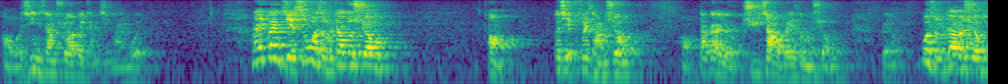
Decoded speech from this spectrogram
啊，我的心情上需要被感情安慰。那一般解释为什么叫做凶，哦，而且非常凶，哦，大概有 G 罩杯这么凶，对，为什么叫做凶？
